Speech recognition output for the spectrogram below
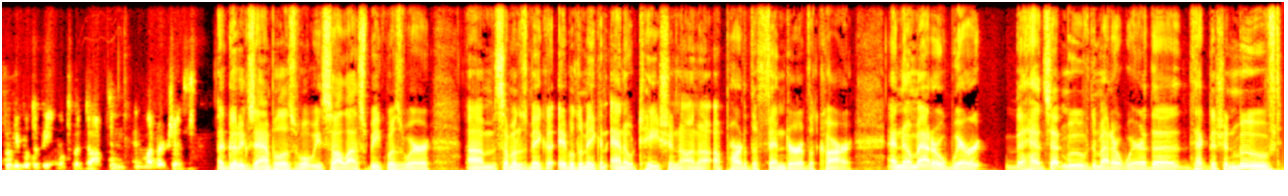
for people to be able to adopt and, and, leverage it. A good example is what we saw last week was where um, someone was make, able to make an annotation on a, a, part of the fender of the car, and no matter where the headset moved, no matter where the technician moved.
